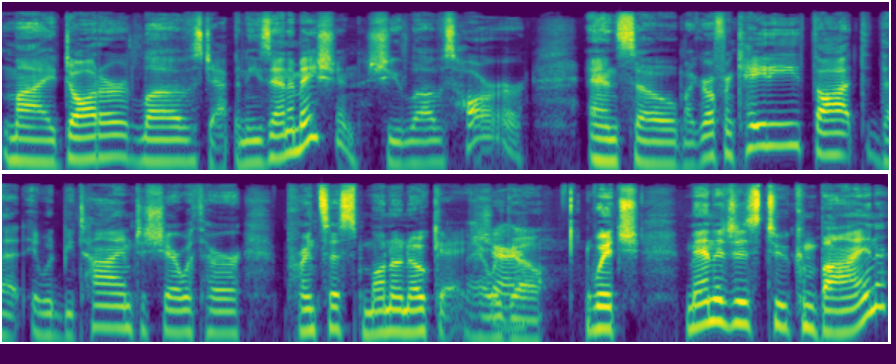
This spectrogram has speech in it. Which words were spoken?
My daughter loves Japanese animation. She loves horror, and so my girlfriend Katie thought that it would be time to share with her Princess Mononoke. there we go. Which manages to combine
